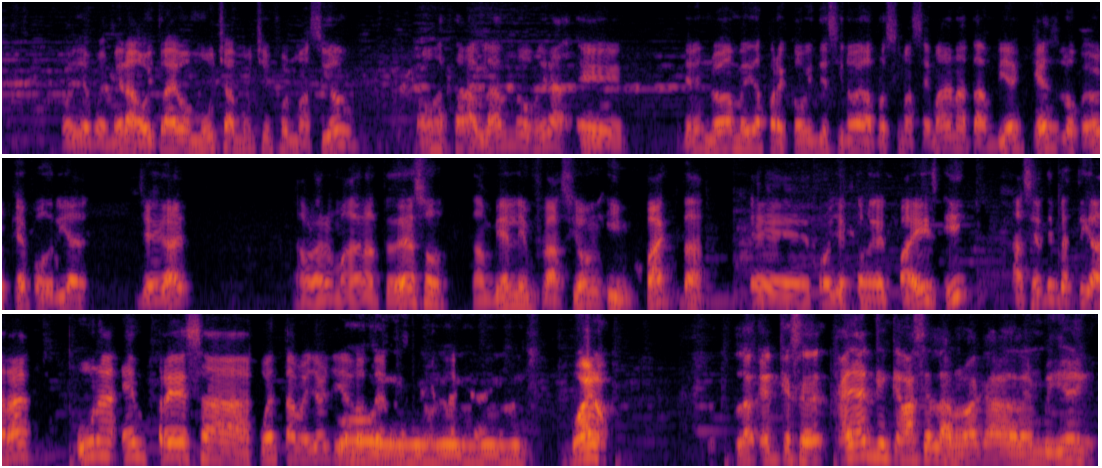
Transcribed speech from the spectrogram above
Oye, pues mira, hoy traemos mucha, mucha información. Vamos a estar hablando, mira, eh, vienen nuevas medidas para el COVID-19 la próxima semana también. ¿Qué es lo peor que podría llegar? Hablaremos más adelante de eso. También la inflación impacta eh, proyectos en el país y Hacienda investigará una empresa. Cuéntame, Georgie. uy, uy, uy. Bueno, la- el que se, hay alguien que va a ser la nueva cara de la NBA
